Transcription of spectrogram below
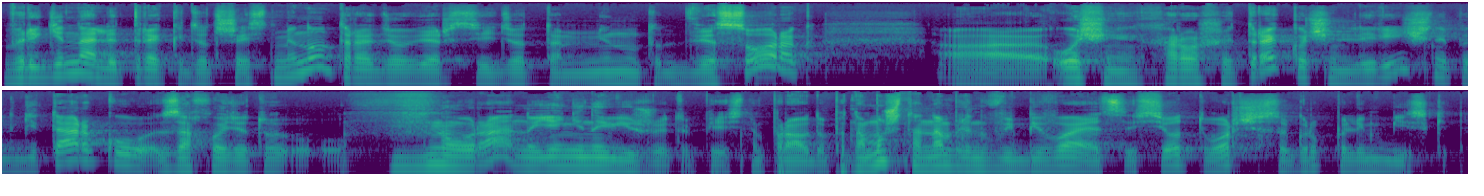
В оригинале трек идет 6 минут, радиоверсия идет там минута 2.40. А, очень хороший трек, очень лиричный, под гитарку, заходит на ура, но я ненавижу эту песню, правда, потому что она, блин, выбивается из всего творчества группы Limp Bizkit.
